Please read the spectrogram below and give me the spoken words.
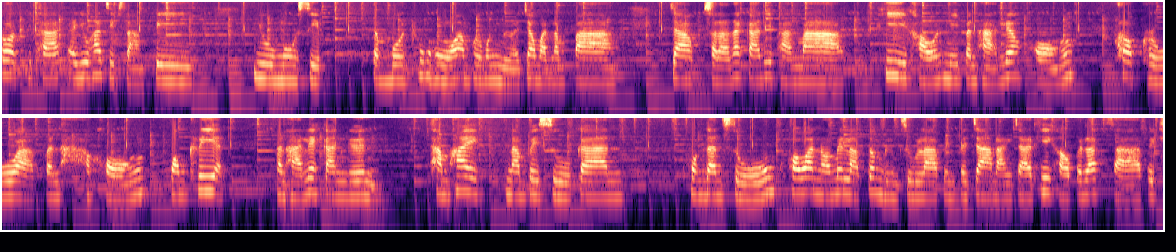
รอดพิทักษ์อายุ 53 ปี อยู่หมู่ 10 ตำบลทุ่งหัวอำเภอบางเหนือจังหวัดลำปาง จากสถานการณ์ที่ผ่านมา พี่เขามีปัญหาเรื่องของครอบครัว ปัญหาของความเครียด ปัญหาเรื่องการเงิน ทำให้นำไปสู่การความดันสูง เพราะว่านอนไม่หลับต้องดื่มสุราเป็นประจำหลังจากที่เขาไปรักษาไปค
